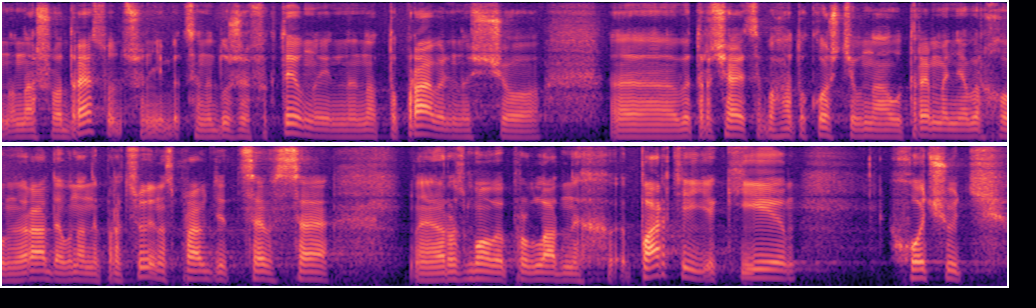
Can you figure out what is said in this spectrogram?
на нашу адресу, що ніби це не дуже ефективно і не надто правильно, що витрачається багато коштів на утримання Верховної Ради. Вона не працює. Насправді це все розмови провладних партій, які хочуть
